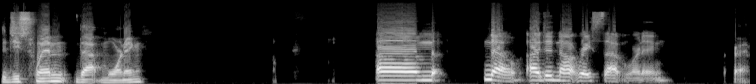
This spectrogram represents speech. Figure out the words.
did you swim that morning um no i did not race that morning okay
